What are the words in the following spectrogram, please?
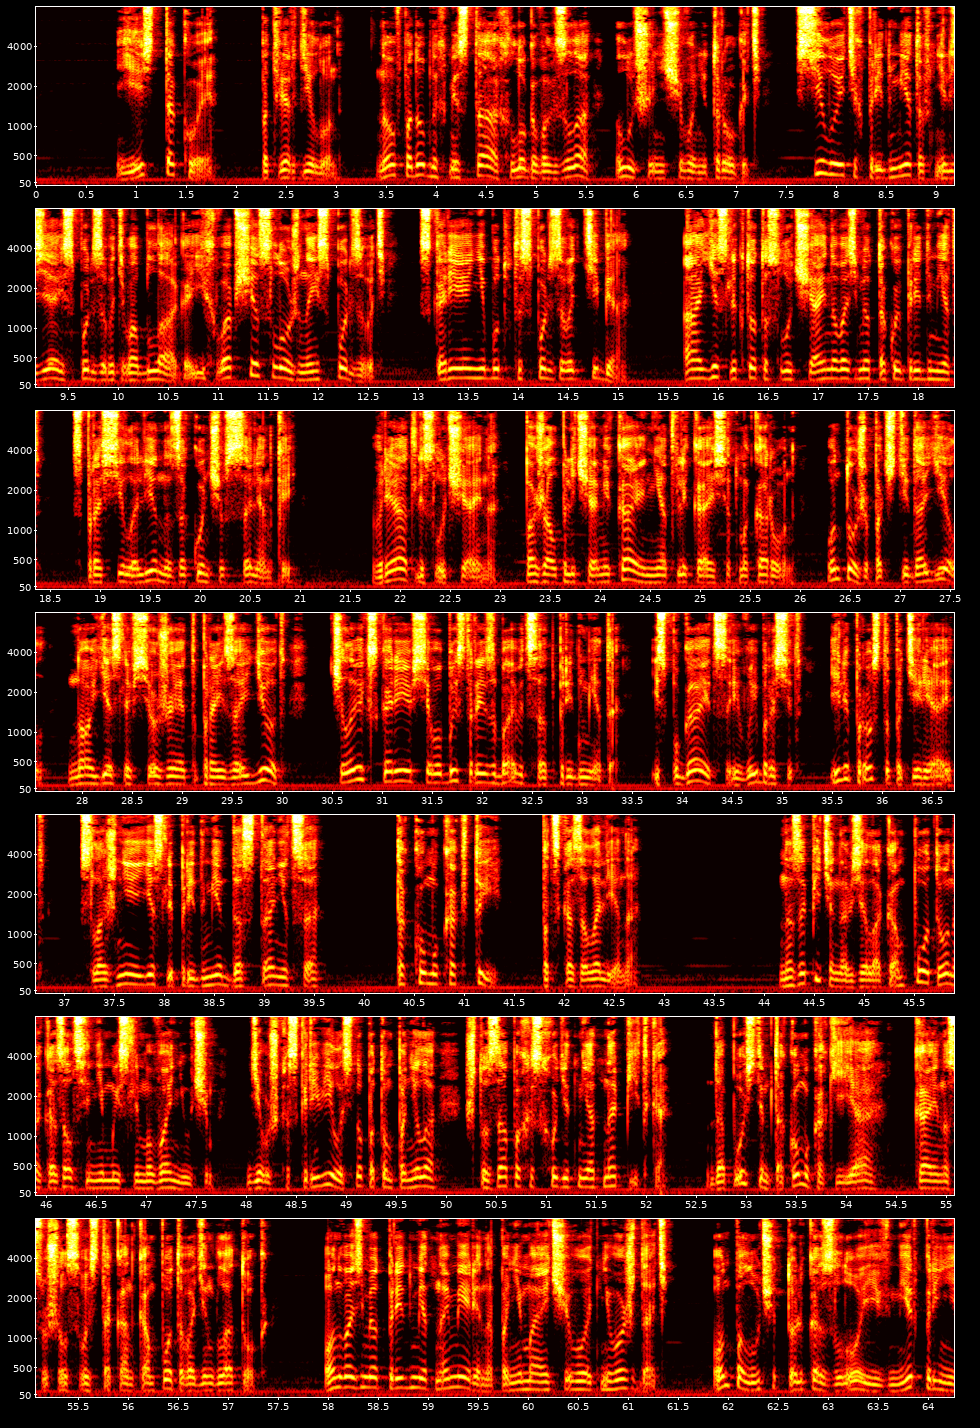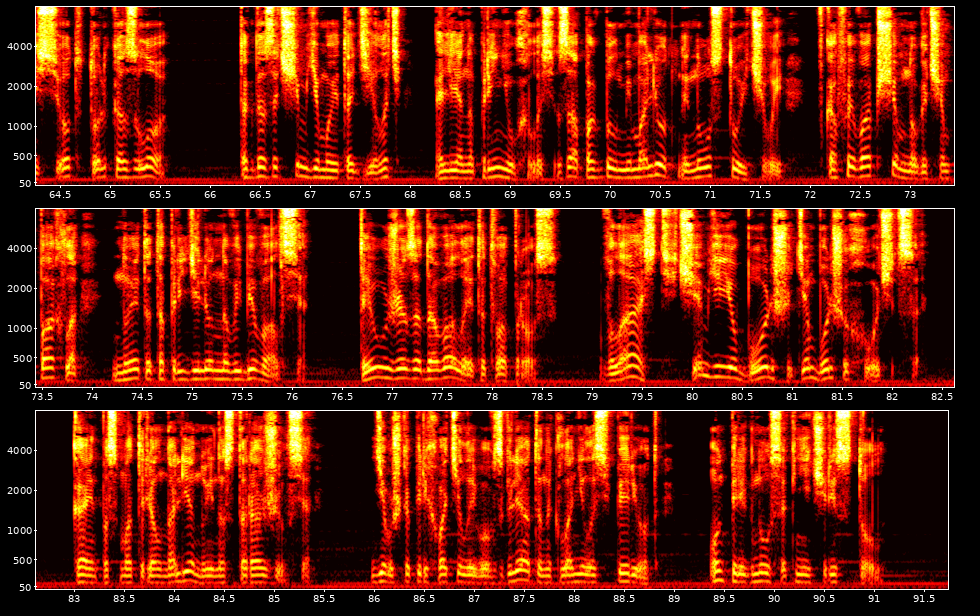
«Есть такое», – подтвердил он. «Но в подобных местах, логовых зла, лучше ничего не трогать. Силу этих предметов нельзя использовать во благо, их вообще сложно использовать. Скорее они будут использовать тебя. А если кто-то случайно возьмет такой предмет?» – спросила Лена, закончив с солянкой. «Вряд ли случайно», – пожал плечами Каин, не отвлекаясь от макарон. «Он тоже почти доел, но если все же это произойдет, человек, скорее всего, быстро избавится от предмета, испугается и выбросит, или просто потеряет. Сложнее, если предмет достанется такому, как ты», – подсказала Лена. На запить она взяла компот, и он оказался немыслимо вонючим – Девушка скривилась, но потом поняла, что запах исходит не от напитка. «Допустим, такому, как я...» Каин осушил свой стакан компота в один глоток. Он возьмет предмет намеренно, понимая, чего от него ждать. Он получит только зло, и в мир принесет только зло. Тогда зачем ему это делать? Лена принюхалась. Запах был мимолетный, но устойчивый. В кафе вообще много чем пахло, но этот определенно выбивался. «Ты уже задавала этот вопрос. Власть, чем ее больше, тем больше хочется». Каин посмотрел на Лену и насторожился. Девушка перехватила его взгляд и наклонилась вперед. Он перегнулся к ней через стол.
